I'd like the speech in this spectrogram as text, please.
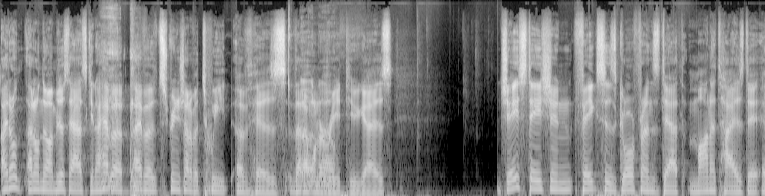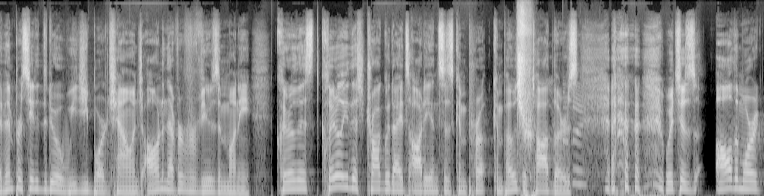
I don't I don't know. I'm just asking. I have a I have a screenshot of a tweet of his that I Oh, want to no. read to you guys. Jay Station fakes his girlfriend's death, monetized it, and then proceeded to do a Ouija board challenge, all in an effort for views and money. Clearly, this, clearly this troglodyte's audience is composed of toddlers, which is all the more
